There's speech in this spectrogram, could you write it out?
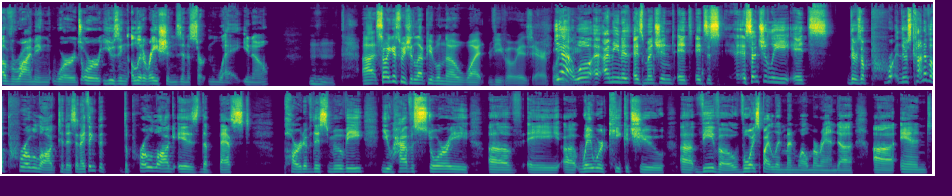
of rhyming words or using alliterations in a certain way, you know? Hmm Uh, so I guess we should let people know what Vivo is, Eric. What is yeah, well, I mean, as, as mentioned, it, it's es- essentially it's there's a pro- there's kind of a prologue to this, and I think that the prologue is the best part of this movie. You have a story of a uh, wayward Kinkajou, uh, Vivo, voiced by Lin Manuel Miranda, uh, and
